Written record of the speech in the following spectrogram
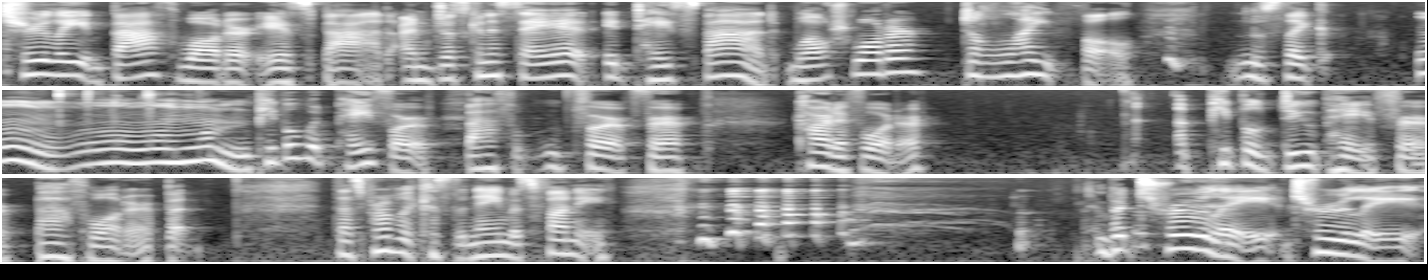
truly, bath water is bad. I'm just gonna say it. It tastes bad. Welsh water, delightful. It's like, mm, mm, mm, mm. people would pay for bath for for Cardiff water. Uh, people do pay for bath water, but that's probably because the name is funny. but truly, truly,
